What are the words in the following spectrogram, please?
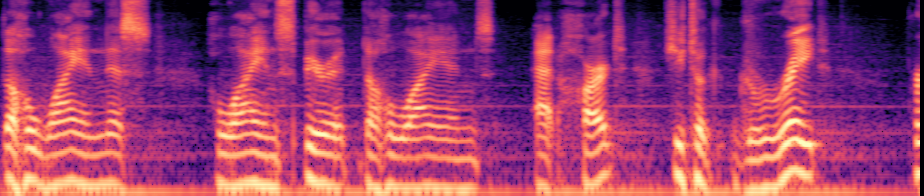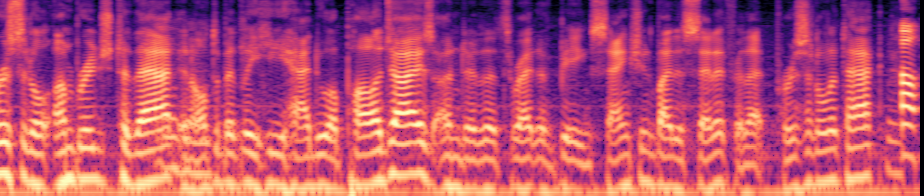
the Hawaiianness, Hawaiian spirit, the Hawaiians at heart. She took great personal umbrage to that, Mm-hmm. and ultimately he had to apologize under the threat of being sanctioned by the Senate for that personal attack. Well,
